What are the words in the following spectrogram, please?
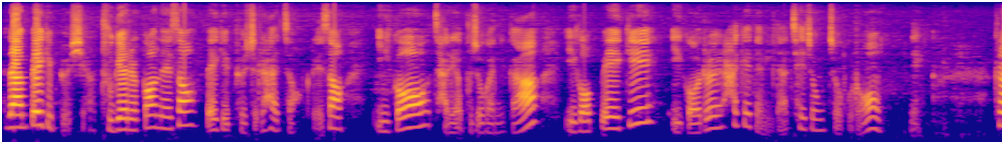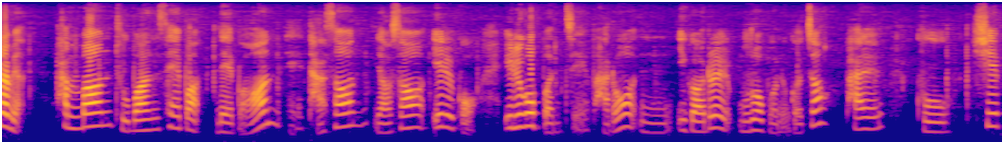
그 다음 빼기 표시요. 두 개를 꺼내서 빼기 표시를 하죠. 그래서 이거 자리가 부족하니까 이거 빼기 이거를 하게 됩니다. 최종적으로. 네. 그러면 한 번, 두 번, 세 번, 네 번, 네, 다섯, 여섯, 일곱, 일곱 번째 바로 음, 이거를 물어보는 거죠. 8, 9, 10,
